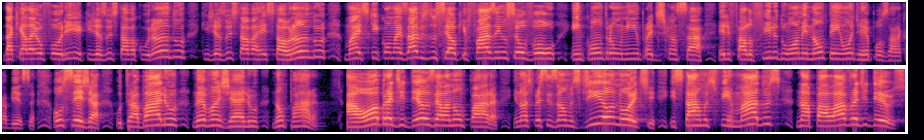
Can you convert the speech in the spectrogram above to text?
daquela euforia que Jesus estava curando, que Jesus estava restaurando, mas que, como as aves do céu que fazem o seu voo, encontram um ninho para descansar. Ele fala: o filho do homem não tem onde repousar a cabeça. Ou seja, o trabalho no Evangelho não para. A obra de Deus, ela não para. E nós precisamos, dia ou noite, estarmos firmados na palavra de Deus.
